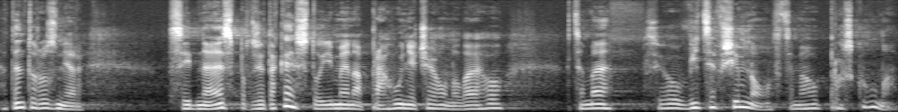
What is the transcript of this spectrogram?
A tento rozměr si dnes, protože také stojíme na Prahu něčeho nového, chceme si ho více všimnout, chceme ho proskoumat.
